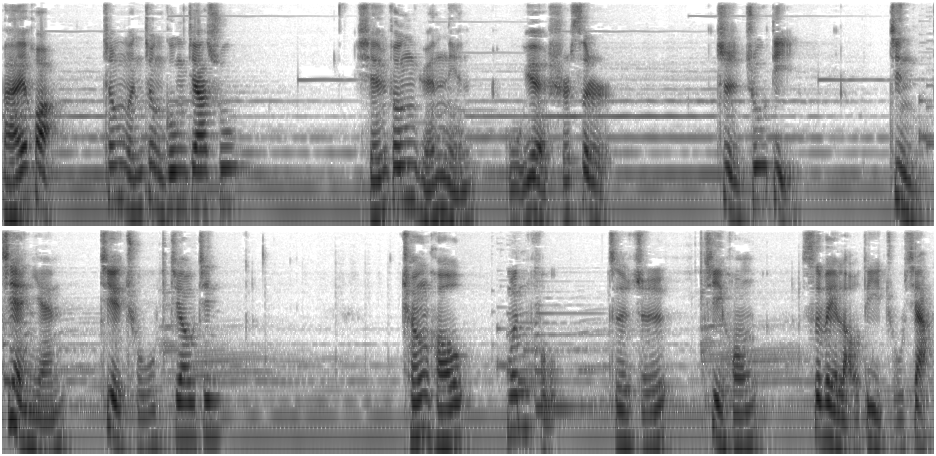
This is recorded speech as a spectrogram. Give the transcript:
白话征文正公家书，咸丰元年五月十四日，至朱棣，进谏言，戒除交金。陈侯、温府、子侄、季弘四位老弟逐下。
